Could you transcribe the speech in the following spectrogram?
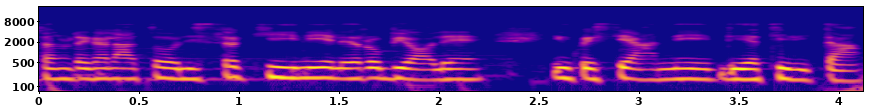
ci hanno regalato gli stracchini e le robiole in questi anni di attività.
